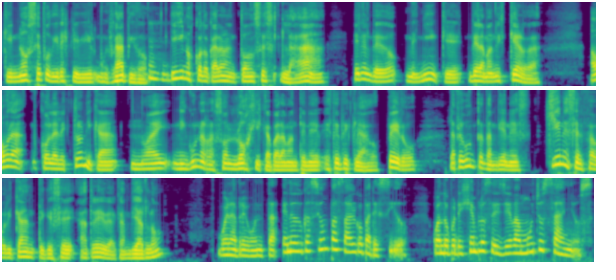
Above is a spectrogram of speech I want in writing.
que no se pudiera escribir muy rápido. Y nos colocaron entonces la A en el dedo meñique de la mano izquierda. Ahora, con la electrónica no hay ninguna razón lógica para mantener este teclado, pero la pregunta también es, ¿quién es el fabricante que se atreve a cambiarlo? Buena pregunta. En educación pasa algo parecido. Cuando, por ejemplo, se lleva muchos años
